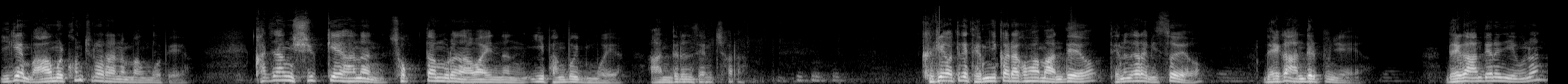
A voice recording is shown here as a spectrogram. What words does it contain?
이게 마음을 컨트롤하는 방법이에요. 가장 쉽게 하는 속담으로 나와 있는 이 방법이 뭐예요? 안 들은 셈 쳐라. 그게 어떻게 됩니까? 라고 하면 안 돼요. 되는 사람 있어요. 내가 안 될 뿐이에요. 내가 안 되는 이유는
